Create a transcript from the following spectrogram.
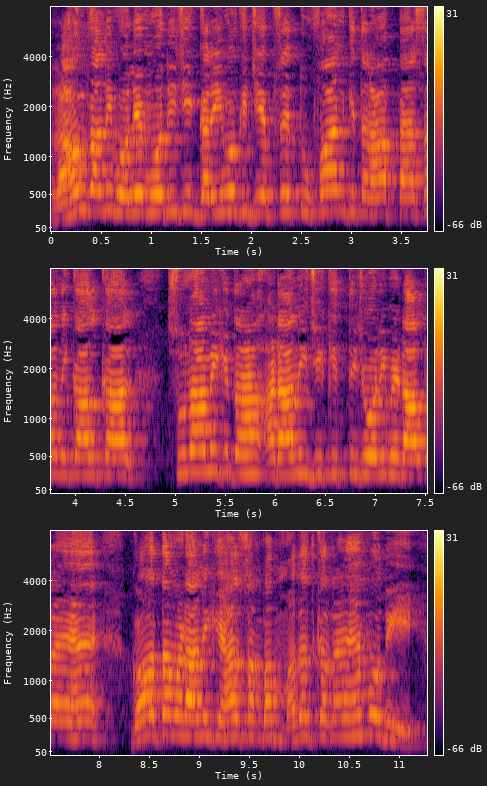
राहुल गांधी बोले, मोदी जी, गरीबों की जेब से तूफ़ान की तरह पैसा निकाल कर सुनामी की तरह अडानी जी की तिजोरी में डाल रहे हैं। गौतम अडानी की हर संभव मदद कर रहे हैं मोदी।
